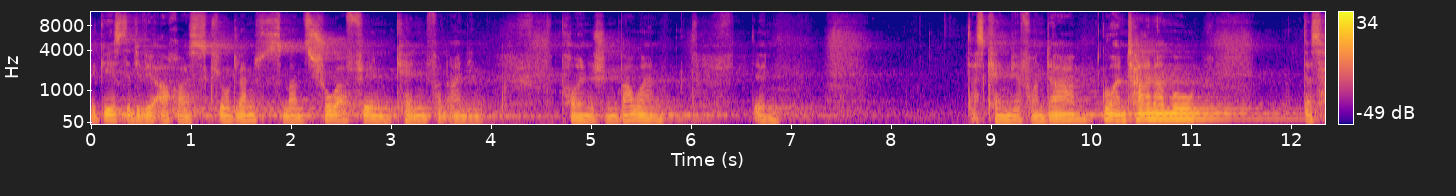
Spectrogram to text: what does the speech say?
Eine Geste, die wir auch aus Claude Lanzmanns Shoah-Film kennen von einigen polnischen Bauern. Das kennen wir von da. Guantanamo, das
